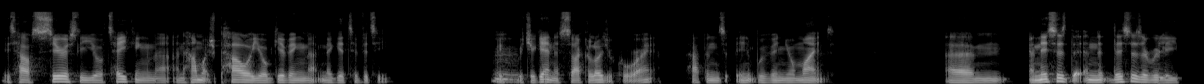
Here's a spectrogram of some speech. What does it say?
is how seriously you're taking that and how much power you're giving that negativity, mm. which again is psychological, right? Happens in, within your mind. Um, and this is the, and this is a really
